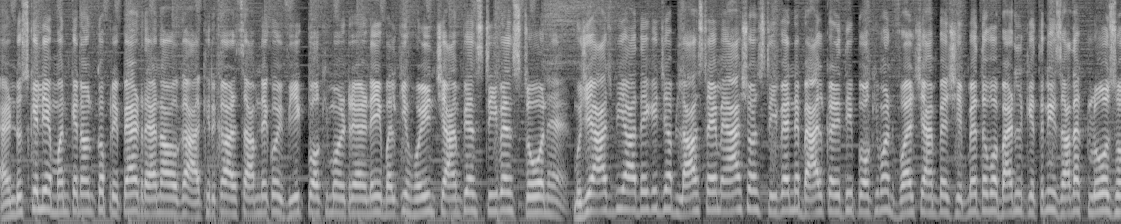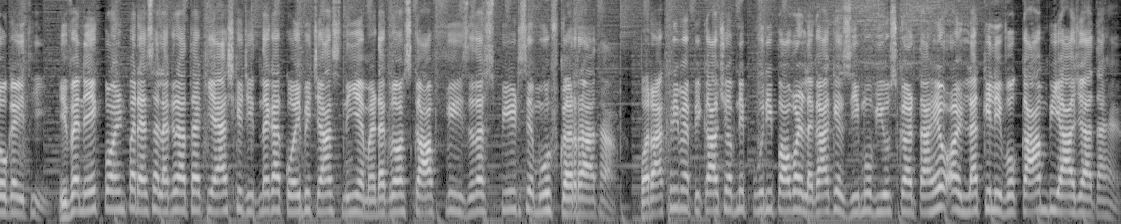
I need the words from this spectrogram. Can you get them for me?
एंड उसके लिए मन कैनॉन को प्रिपेयर रहना होगा। आखिरकार सामने कोई वीक पॉकीमॉन ट्रेनर नहीं, बल्कि होइन चैंपियन स्टीवन स्टोन है। मुझे आज भी याद है की जब लास्ट टाइम ऐश और स्टीवन ने बैल करी थी पॉकीमॉन वर्ल्ड चैंपियनशिप में तो वो बैटल कितनी ज़्यादा क्लोज हो गई थी। इवन एक पॉइंट पर ऐसा लग रहा था कि ऐश के जीतने का कोई भी चांस नहीं है। मेडाक्रॉस काफ़ी ज़्यादा स्पीड से मूव कर रहा था। पर आखिरी में पिकाचू अपनी पूरी पावर लगा के जी मूव यूज़ करता है और लकीली वो काम भी आ जाता है,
